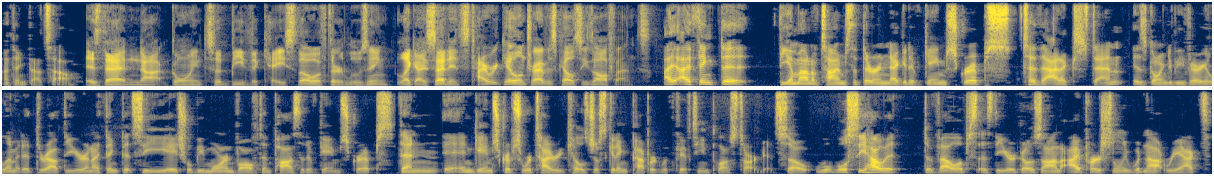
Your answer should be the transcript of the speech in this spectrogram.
I think that's how. Is that not going to be the case though if they're losing? Like I said, it's Tyreek Hill and Travis Kelce's offense. I, I think that the amount of times that they're in negative game scripts to that extent is going to be very limited throughout the year. And I think that CEH will be more involved in positive game scripts than in game scripts where Tyreek Hill's just getting peppered with 15 plus targets. So we'll, we'll see how it develops as the year goes on. I personally would not react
